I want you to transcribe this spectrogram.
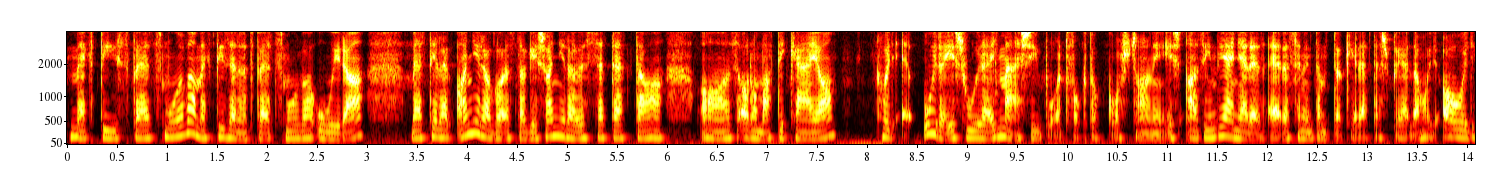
meg 10 perc múlva, meg 15 perc múlva újra, mert tényleg annyira gazdag és annyira összetett a, az aromatikája, hogy újra és újra egy másik bort fogtok kóstolni, és az indián erre, erre szerintem tökéletes példa, hogy ahogy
